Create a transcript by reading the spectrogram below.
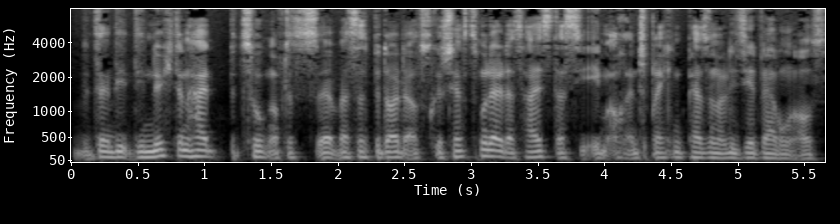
die, die Nüchternheit bezogen auf das, äh, was das bedeutet aufs Geschäftsmodell, das heißt, dass sie eben auch entsprechend personalisiert Werbung aus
